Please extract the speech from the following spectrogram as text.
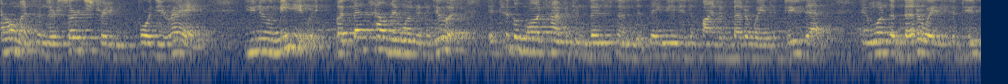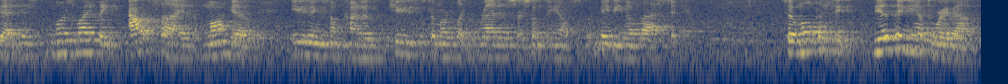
elements in their search string for the array, you knew immediately. But that's how they wanted to do it. It took a long time to convince them that they needed to find a better way to do that. And one of the better ways to do that is most likely outside of Mongo using some kind of queue system or like Redis or something else, but maybe no Elastic. So multi-seed. The other thing you have to worry about,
